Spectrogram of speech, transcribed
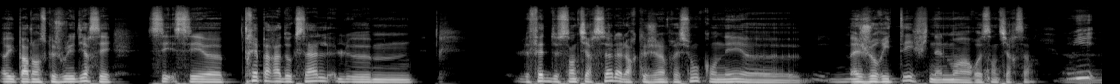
Ah oui, pardon. Ce que je voulais dire, c'est c'est c'est euh, très paradoxal le le fait de se sentir seul alors que j'ai l'impression qu'on est euh, une majorité finalement à ressentir ça. Oui. Euh,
